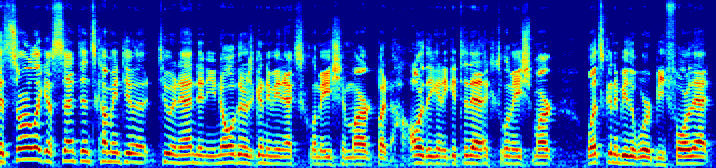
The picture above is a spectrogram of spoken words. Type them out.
it's sort of like a sentence coming to to an end and you know there's going to be an exclamation mark, but how are they going to get to that exclamation mark? What's going to be the word before that?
